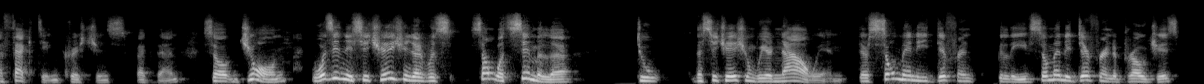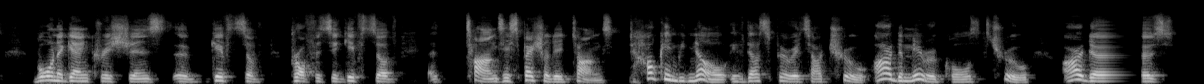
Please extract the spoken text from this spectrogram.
affecting Christians back then. So John was in a situation that was somewhat similar to the situation we are now in. There's so many different beliefs, so many different approaches born again Christians, uh, gifts of prophecy, gifts of tongues, especially tongues. How can we know if those spirits are true? Are the miracles true? Are those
